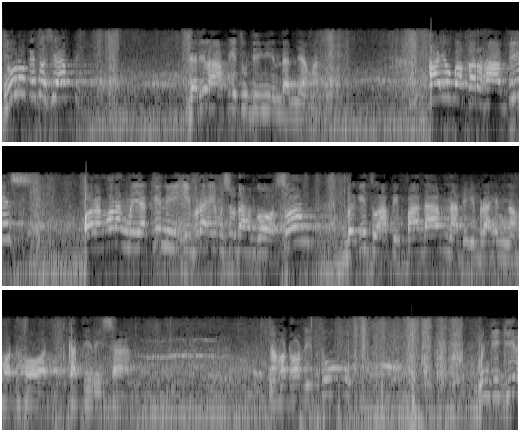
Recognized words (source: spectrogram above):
Nurut itu si api. Jadilah api itu dingin dan nyaman. Kayu bakar habis. Orang-orang meyakini Ibrahim sudah gosong. Begitu api padam Nabi Ibrahim ngahod-hod Katirisan Ngahod-hod itu Menggigil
